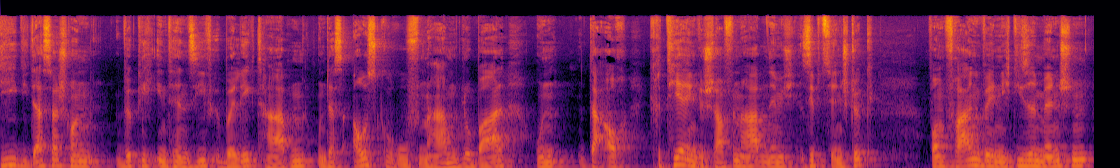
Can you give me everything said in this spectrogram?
die, die das ja schon wirklich intensiv überlegt haben und das ausgerufen haben global und da auch Kriterien geschaffen haben, nämlich 17 Stück, warum fragen wir nicht diese Menschen,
